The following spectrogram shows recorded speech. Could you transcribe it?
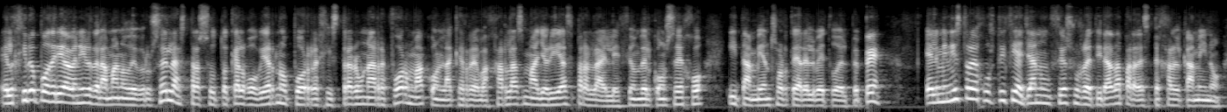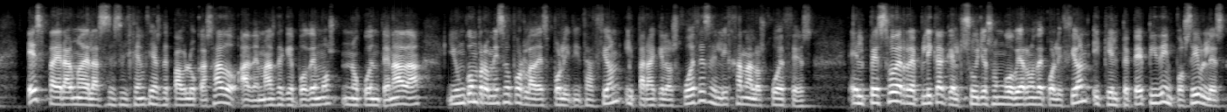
El giro podría venir de la mano de Bruselas tras su toque al gobierno por registrar una reforma con la que rebajar las mayorías para la elección del Consejo y también sortear el veto del PP. El ministro de Justicia ya anunció su retirada para despejar el camino. Esta era una de las exigencias de Pablo Casado, además de que Podemos no cuente nada, y un compromiso por la despolitización y para que los jueces elijan a los jueces. El PSOE replica que el suyo es un gobierno de coalición y que el PP pide imposibles.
